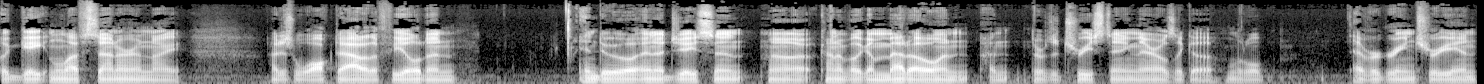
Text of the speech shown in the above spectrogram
a gate in left center, and I I just walked out of the field and into a, an adjacent uh, kind of like a meadow, and, and there was a tree standing there. It was like a little evergreen tree, and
